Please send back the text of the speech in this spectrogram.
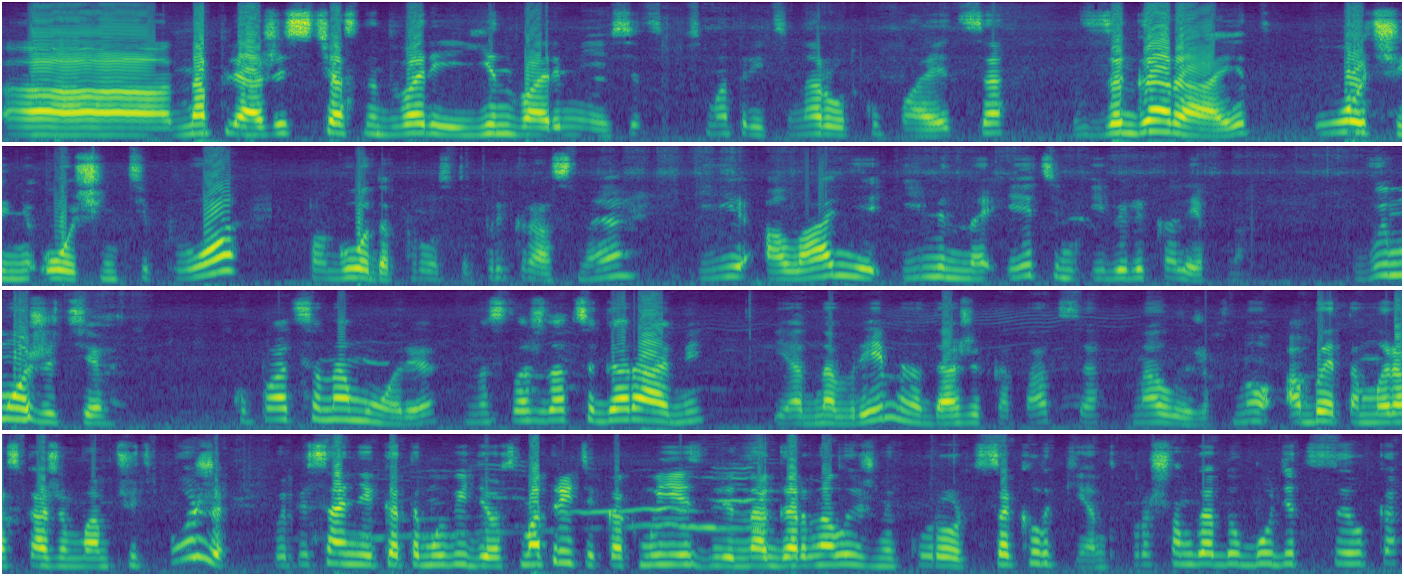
э, на пляже, сейчас на дворе январь месяц. Посмотрите, народ купается, загорает, очень-очень тепло, погода просто прекрасная, и Алания именно этим и великолепна. Вы можете купаться на море, наслаждаться горами и одновременно даже кататься на лыжах. Но об этом мы расскажем вам чуть позже. В описании к этому видео смотрите, как мы ездили на горнолыжный курорт Саклыкент. В прошлом году будет ссылка.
